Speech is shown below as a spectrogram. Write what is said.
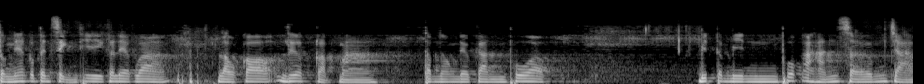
ตรงนี้ก็เป็นสิ่งที่ก็เรียกว่าเราก็เลือกกลับมาตำนองเดียวกันพวกวิตามินพวกอาหารเสริมจาก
